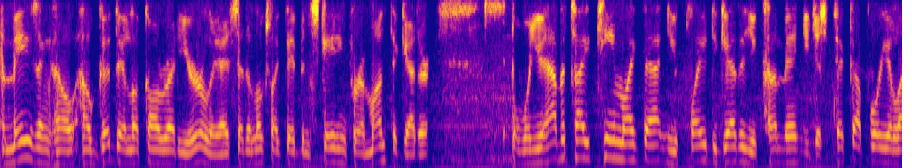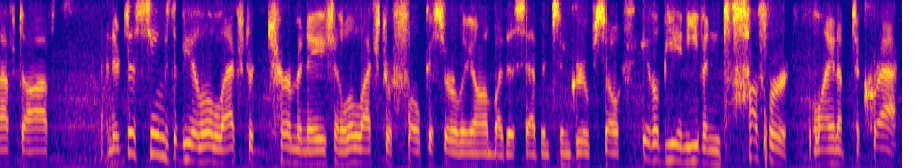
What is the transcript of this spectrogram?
amazing how how good they look already early. I said it looks like they've been skating for a month together. But when you have a tight team like that and you play together, you come in, you just pick up where you left off. And there just seems to be a little extra determination, a little extra focus early on by this Edmonton group. So it'll be an even tougher lineup to crack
